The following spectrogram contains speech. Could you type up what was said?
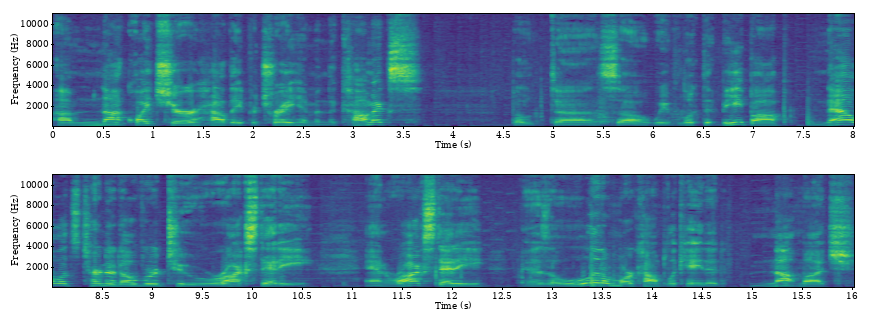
I'm not quite sure how they portray him in the comics. But uh, so we've looked at Bebop. Now let's turn it over to Rocksteady. And Rocksteady is a little more complicated. Not much.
